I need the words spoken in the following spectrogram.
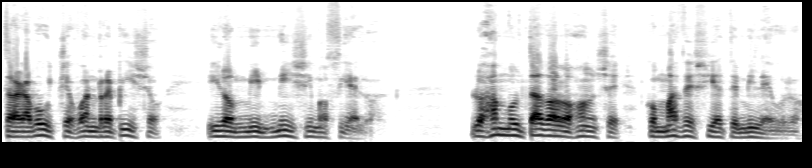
Tragabuche, Juan Repiso y los mismísimos cielos. Los han multado a los once con más de siete mil euros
